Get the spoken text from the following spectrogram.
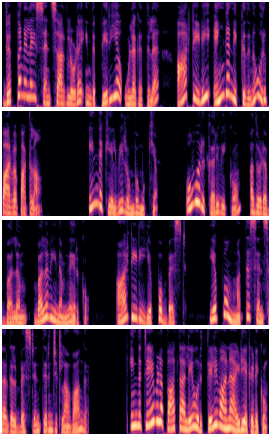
வெப்பநிலை சென்சார்களோட இந்த பெரிய உலகத்துல ஆர்டிடி எங்க நிக்குதுன்னு ஒரு பார்வை பார்க்கலாம். இந்த கேள்வி ரொம்ப முக்கியம். ஒவ்வொரு கருவிக்கும் அதோட பலம் பலவீனம்னு இருக்கும். ஆர்டிடி எப்போ பெஸ்ட் எப்போ மத்த சென்சார்கள் பெஸ்ட்னு தெரிஞ்சுக்கலாம் வாங்க. இந்த டேபிள பார்த்தாலே ஒரு தெளிவான ஐடியா கிடைக்கும்.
